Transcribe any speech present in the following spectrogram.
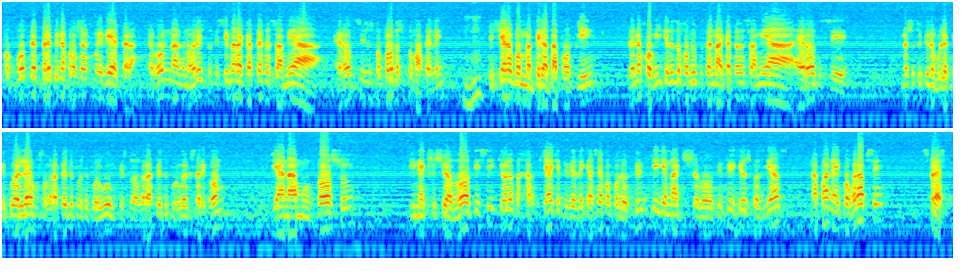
Οπότε πρέπει να προσέχουμε ιδιαίτερα. Εγώ να γνωρίσω ότι σήμερα κατέθεσα μία ερώτηση, ίσως το πρώτο που το μαθαίνει, mm-hmm. και χαίρομαι που με πήρατε από εκεί, δεν έχω βγει και δεν το έχω πει πουθενά. Κατέθεσα μία ερώτηση μέσω του κοινοβουλευτικού ελέγχου στο γραφείο του Πρωθυπουργού και στο γραφείο του Υπουργού Εξωτερικών για να μου δώσουν την εξουσιοδότηση και όλα τα χαρτιά και τη διαδικασία που ακολουθήθηκε για να εξουσιοδοτηθεί ο κ. Κοζιά να πάει να υπογράψει τις πρέστε.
